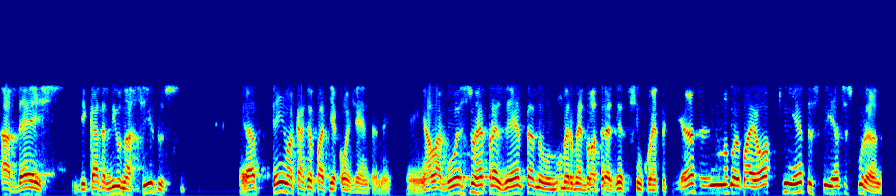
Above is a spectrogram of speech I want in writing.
a 10 de cada mil nascidos é, tem uma cardiopatia congênita. Né? Em Alagoas, isso representa, no número menor, 350 crianças, e no número maior, 500 crianças por ano.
